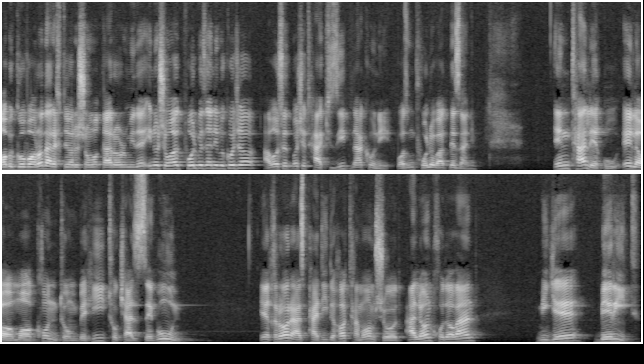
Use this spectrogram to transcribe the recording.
آب گوارا در اختیار شما قرار میده. اینو شما باید پل بزنی. به کجا؟ حواست باشه تکذیب نکنی. باز اون پل رو باید بزنیم. انطلقوا الا ما کنتم بهی تکذبون. اقرار از پدیده ها تمام شد. الان خداوند میگه برید.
